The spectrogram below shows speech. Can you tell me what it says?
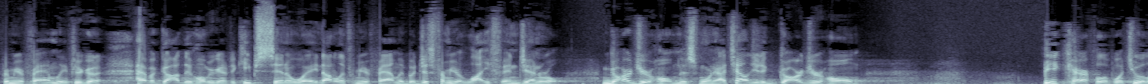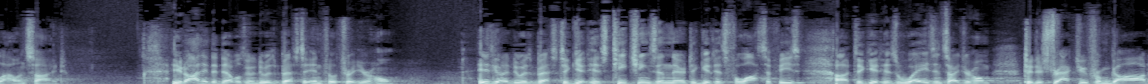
from your family. If you're going to have a godly home, you're going to have to keep sin away, not only from your family, but just from your life in general. Guard your home this morning. I challenge you to guard your home. Be careful of what you allow inside. You know, I think the devil's going to do his best to infiltrate your home. He's going to do his best to get his teachings in there, to get his philosophies, uh, to get his ways inside your home, to distract you from God,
